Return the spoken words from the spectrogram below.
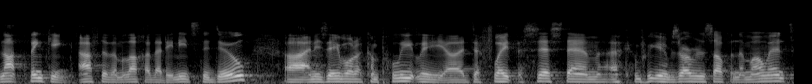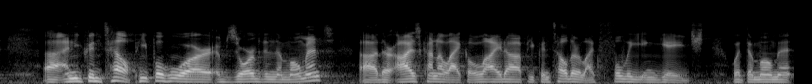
not thinking after the malacha that he needs to do, uh, and he's able to completely uh, deflate the system, uh, completely absorb himself in the moment. Uh, and you can tell people who are absorbed in the moment, uh, their eyes kind of like light up. You can tell they're like fully engaged with the moment.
